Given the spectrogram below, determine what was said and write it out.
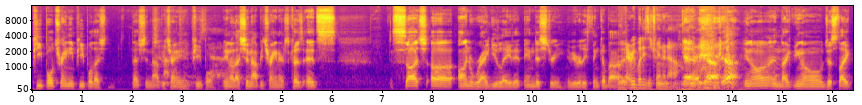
people training people that sh- that should not Should be not be training trainers, people, yeah. you know, that should not be trainers because it's such a unregulated industry if you really think about it. Everybody's a trainer now. Yeah, yeah, yeah. You know, and like you know, just like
